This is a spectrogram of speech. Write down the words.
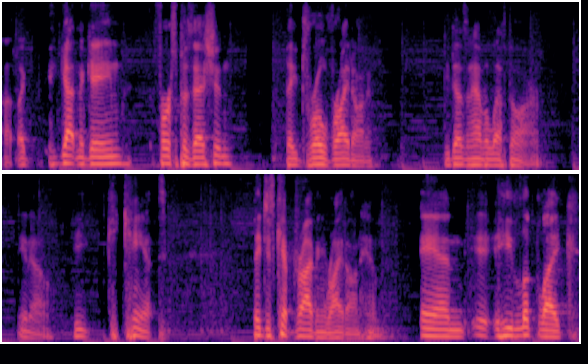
uh, like he got in the game, first possession, they drove right on him. He doesn't have a left arm. You know, he, he can't. They just kept driving right on him. And it, he looked like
